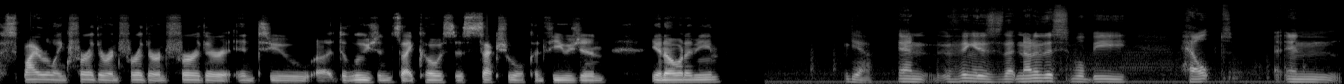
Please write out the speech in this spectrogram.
spiraling further and further and further into uh, delusion, psychosis, sexual confusion. You know what I mean? Yeah, and the thing is that none of this will be helped in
